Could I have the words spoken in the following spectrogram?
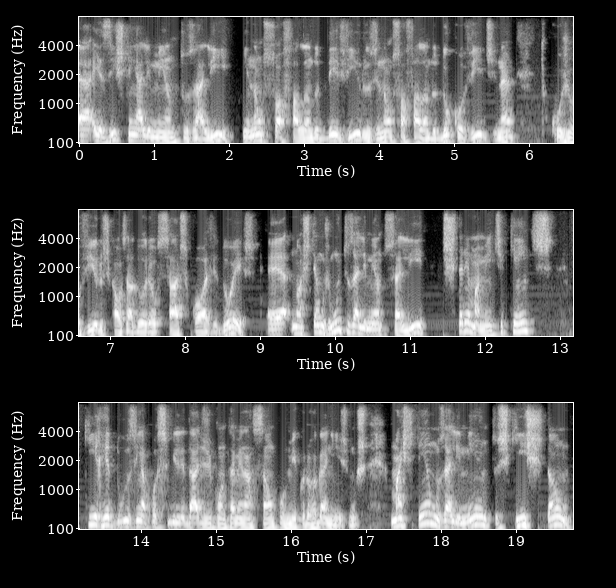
é, existem alimentos ali, e não só falando de vírus, e não só falando do Covid, né, cujo vírus causador é o SARS-CoV-2, é, nós temos muitos alimentos ali extremamente quentes que reduzem a possibilidade de contaminação por micro-organismos. Mas temos alimentos que estão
